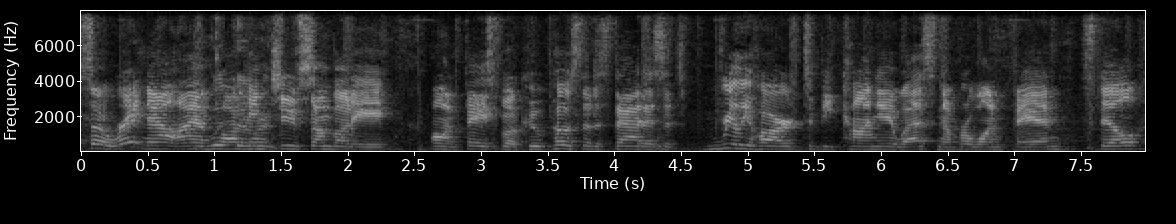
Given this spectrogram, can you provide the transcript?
So right now I am With talking re- to somebody on Facebook who posted a status. It's really hard to be Kanye West number one fan still,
